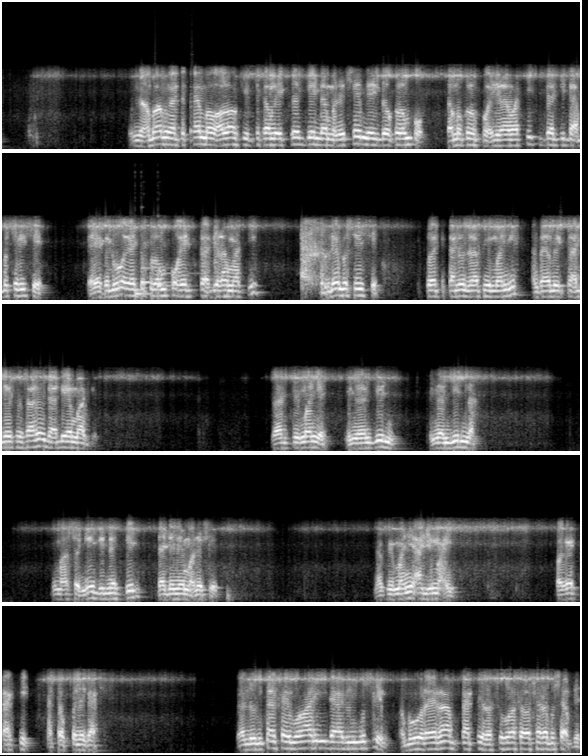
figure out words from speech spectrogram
Ibn Abbas mengatakan bahawa Allah ciptakan mereka, jin dan manusia menjadi dua kelompok. Sama kelompok yang dirahmati dan tidak berselisih. Dan yang kedua iaitu kelompok yang tidak dirahmati dia berselisih. Itu yang terkandung dalam firman ni, antara mereka ada sesara dan ada yang bagi. Dan firman ni, dengan jin, dengan jinnah. Ini maksudnya jenis jin dan jenis manusia. Dan firmannya ajma'i. Sebagai takit atau penegas. Lalu kita saya Buhari dan Muslim. Abu Hurairah berkata Rasulullah SAW bersabda.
